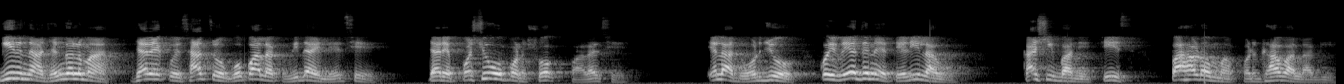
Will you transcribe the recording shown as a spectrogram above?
ગીરના જંગલમાં જ્યારે કોઈ સાચો ગોપાલક વિદાય લે છે, ત્યારે પશુઓ પણ શોક પાડે છે. એલા દોડજો કોઈ વેદને તેડી લાવો. કાશીબાની ચીસ પહાડોમાં પડઘાવા લાગી.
